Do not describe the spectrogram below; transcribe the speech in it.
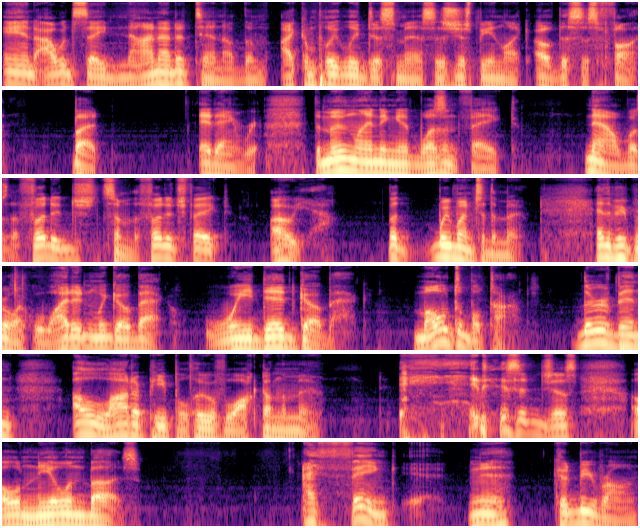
And I would say nine out of 10 of them I completely dismiss as just being like, oh, this is fun. But it ain't real. The moon landing, it wasn't faked. Now, was the footage, some of the footage faked? Oh, yeah. But we went to the moon. And the people were like, well, why didn't we go back? We did go back multiple times. There have been a lot of people who have walked on the moon. it isn't just old Neil and Buzz. I think, eh, could be wrong.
